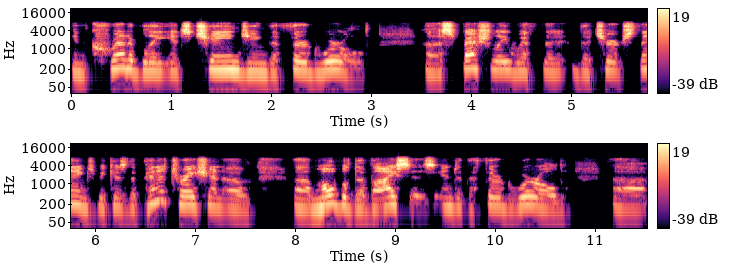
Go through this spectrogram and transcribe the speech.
incredibly it's changing the third world especially with the, the church things, because the penetration of uh, mobile devices into the third world uh,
